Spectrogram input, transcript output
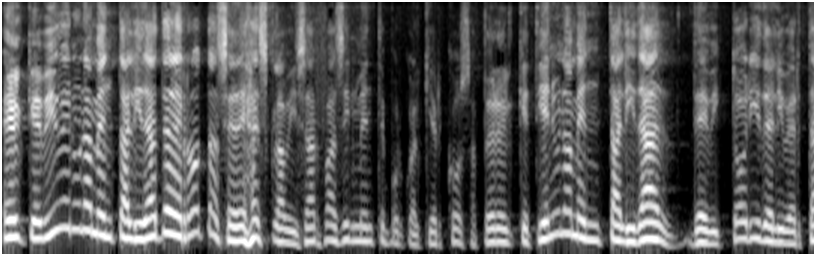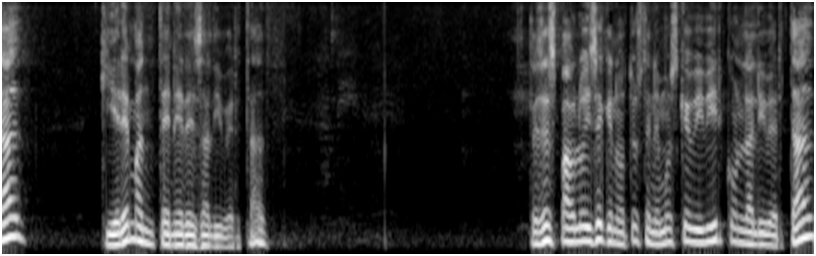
El que vive en una mentalidad de derrota se deja esclavizar fácilmente por cualquier cosa, pero el que tiene una mentalidad de victoria y de libertad quiere mantener esa libertad. Entonces Pablo dice que nosotros tenemos que vivir con la libertad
